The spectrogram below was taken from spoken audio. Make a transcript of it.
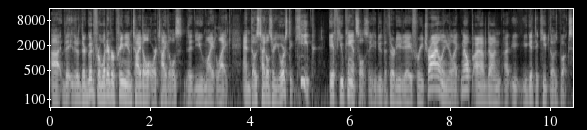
Uh, they're good for whatever premium title or titles that you might like. And those titles are yours to keep if you cancel. So you do the 30 day free trial and you're like, nope, I'm done. Uh, you, you get to keep those books.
